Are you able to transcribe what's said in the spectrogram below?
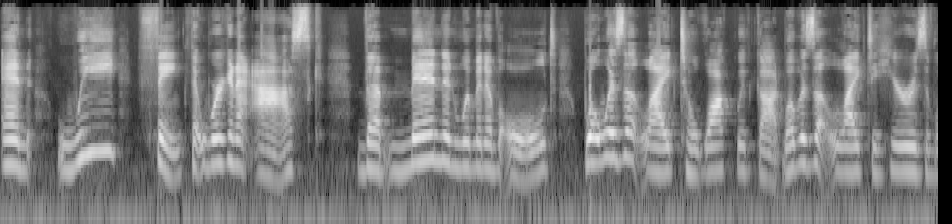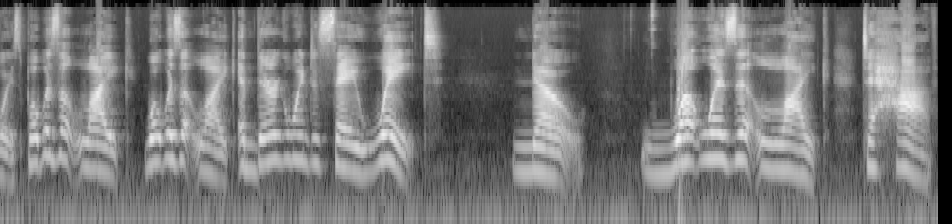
and we think that we're going to ask the men and women of old, what was it like to walk with God? What was it like to hear his voice? What was it like? What was it like? And they're going to say, wait, no, what was it like to have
